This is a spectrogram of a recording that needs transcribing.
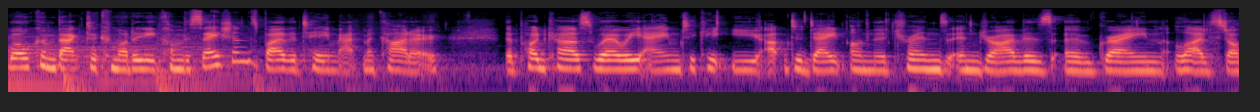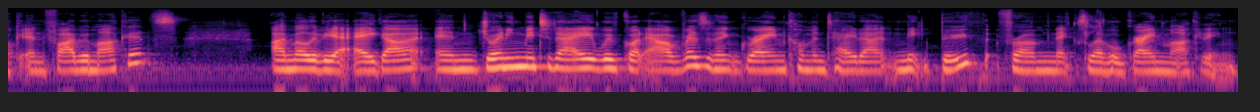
Welcome back to Commodity Conversations by the team at Mecardo, the podcast where we aim to keep you up to date on the trends and drivers of grain, livestock, and fibre markets. I'm Olivia Agar, and joining me today, we've got our resident grain commentator, Nick Booth from Next Level Grain Marketing.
